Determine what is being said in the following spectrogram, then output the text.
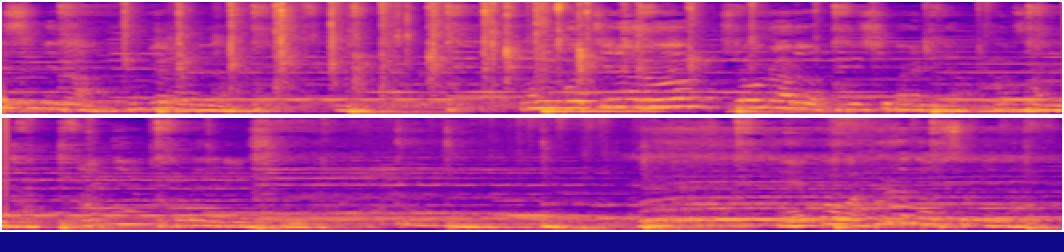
했습니다. 존경합니다. 오늘 멋진 하루, 좋은 하루 되시기 바랍니다. 감사합니다. 안녕, 보내드리겠습니다. 애고가 하나도 없습니다.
